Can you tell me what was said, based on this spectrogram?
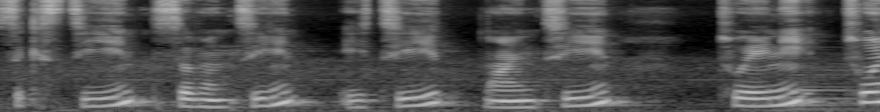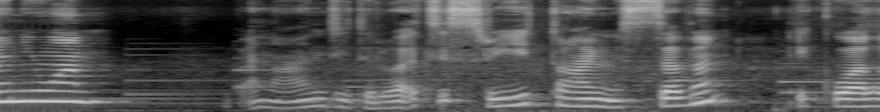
16 17 18 19 20 21 انا عندي دلوقتي 3 times 7 equal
